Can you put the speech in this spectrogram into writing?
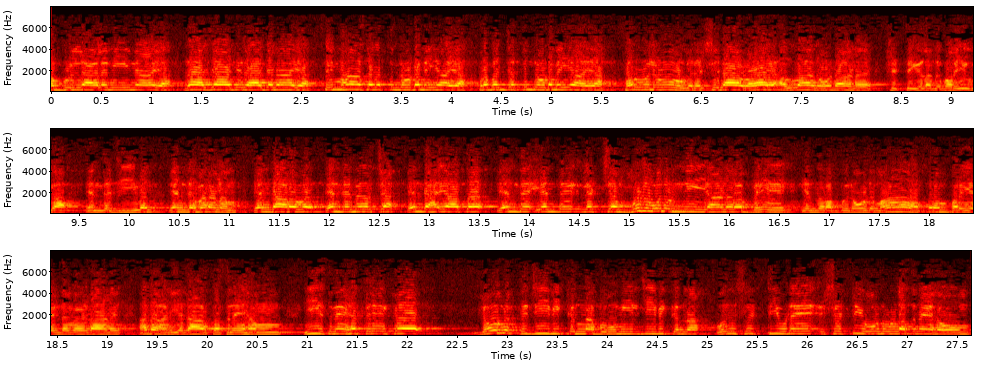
റബ്ബുല്ലാലമീനായ രാജാതിരാജനായ സിംഹാസനത്തിന്റെ ഉടമയായ പ്രപഞ്ചത്തിന്റെ ഉടമയായ സർവലോക രക്ഷിതാവായ അള്ളഹാനോടാണ് ഷിട്ടികൾ അത് പറയുക. എന്റെ ജീവൻ എന്റെ മരണം എന്റെ അറിവ് എന്റെ നേർച്ച എന്റെ ഹയാത്ത് എന്റെ എന്റെ ലക്ഷ്യം മുഴുവനും നീയാണ് റബ്ബേ എന്ന് റബ്ബിനോട് മാത്രം പറയേണ്ട വേടാണ്. അതാണ് യഥാർത്ഥ സ്നേഹം. ഈ സ്നേഹത്തിലേക്ക് ലോകത്ത് ജീവിക്കുന്ന ഭൂമിയിൽ ജീവിക്കുന്ന ഒരു സൃഷ്ടിയുടെ സൃഷ്ടിയോടുള്ള സ്നേഹവും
